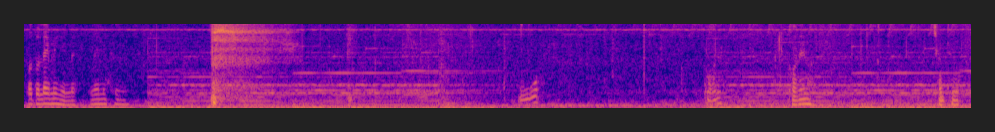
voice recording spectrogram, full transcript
เพราะตัวแรกไม่เห็นเลยตัวแรกไม่เคยโอ้โหขอได้ขอได้ปะชัดเถอ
